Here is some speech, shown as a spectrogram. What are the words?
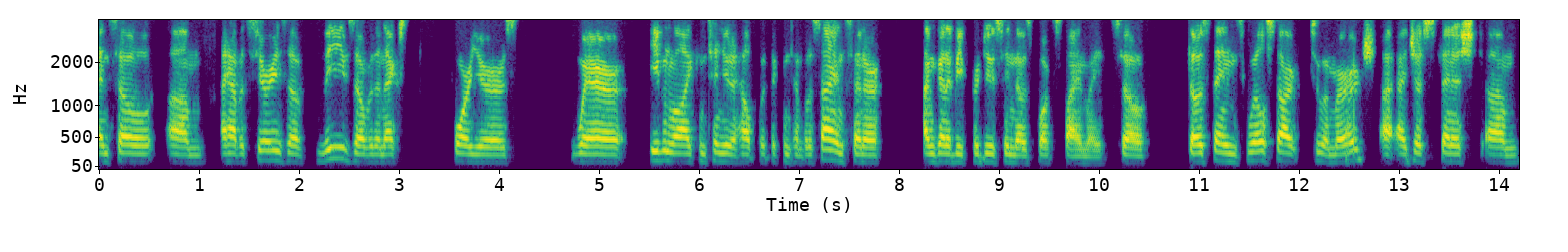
And so um, I have a series of leaves over the next four years where even while I continue to help with the Contemplative Science Center, I'm going to be producing those books finally. So those things will start to emerge. I, I just finished um,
